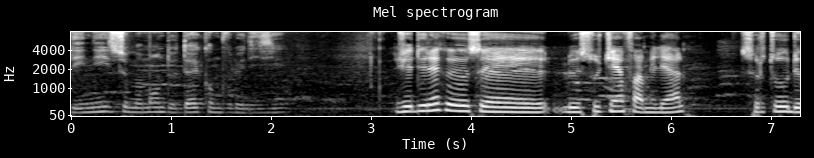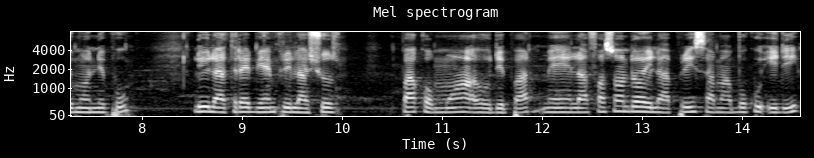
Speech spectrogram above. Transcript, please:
déni, ce moment de deuil, comme vous le disiez? Je dirais que c'est le soutien familial surtout de mon époux. Lui, il a très bien pris la chose, pas comme moi au départ, mais la façon dont il a pris, ça m'a beaucoup aidé.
